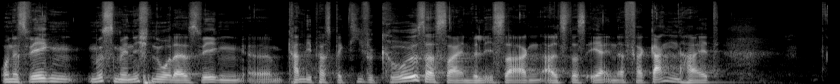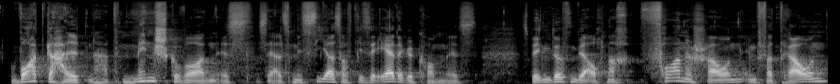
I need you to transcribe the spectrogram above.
Und deswegen müssen wir nicht nur, oder deswegen äh, kann die Perspektive größer sein, will ich sagen, als dass er in der Vergangenheit Wort gehalten hat, Mensch geworden ist, dass er als Messias auf diese Erde gekommen ist. Deswegen dürfen wir auch nach vorne schauen im Vertrauen.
